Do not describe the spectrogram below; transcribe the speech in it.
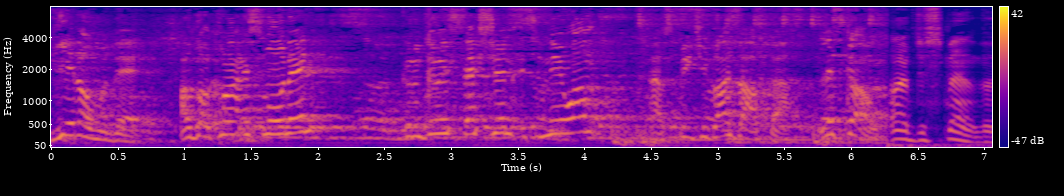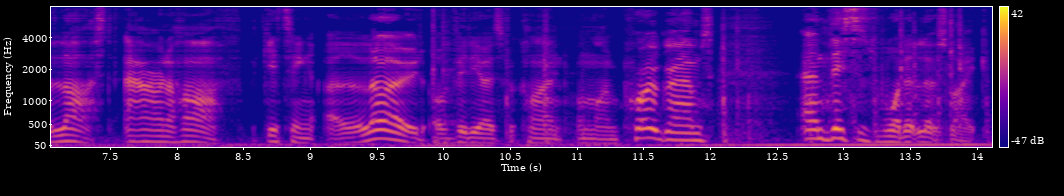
get on with it. I've got a client this morning. Gonna do a session. It's a new one. I'll speak to you guys after. Let's go. I've just spent the last hour and a half getting a load of videos for client online programs. And this is what it looks like.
